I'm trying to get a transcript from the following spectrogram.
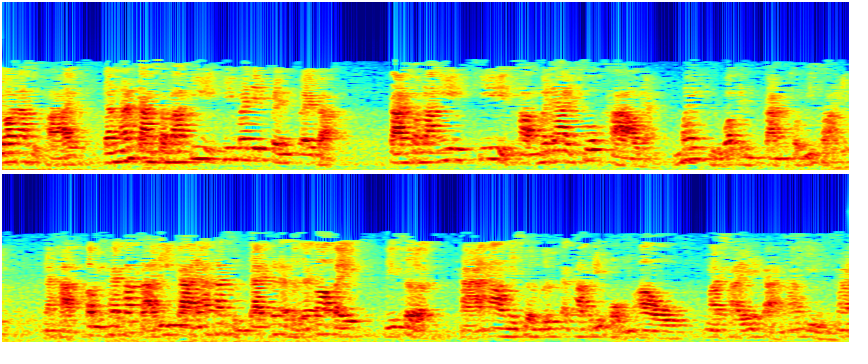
ย่อหน้าสุดท้าย ดังนั้นการชำระที่ที่ไม่ได้เป็นไปแบบการชำระนี้ที่ทำไม่ได้ชั่วคราวเนี่ยไม่ถือว่าเป็นการคนวิสัยนะครับก็มีใครภาษาดีการนะถ้าสนใจท่านสนใจก็ไปรีเสิร์ชหาเอาในเชิงลึกนะครับที่ผมเอามาใช้ในการท้ายิงให้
